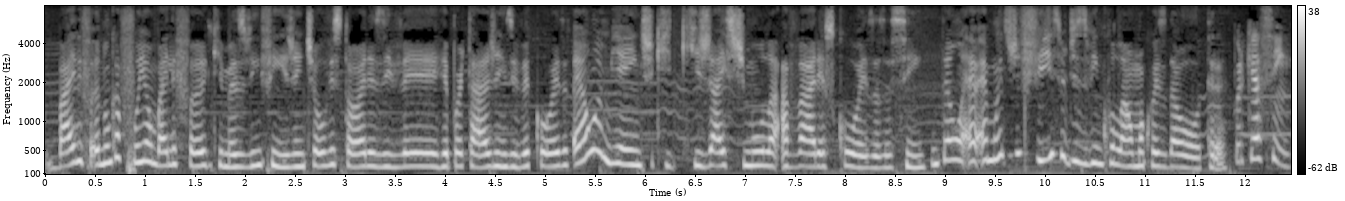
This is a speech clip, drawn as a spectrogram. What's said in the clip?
baile, eu nunca fui a um baile funk, mas enfim, a gente ouve histórias e vê reportagens e vê coisas. É um ambiente que, que já estimula a várias coisas, assim. Então é, é muito difícil desvincular uma coisa da outra. Porque assim,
